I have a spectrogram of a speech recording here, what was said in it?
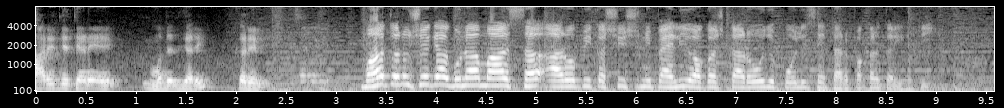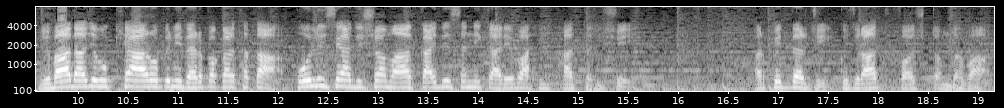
આ રીતે તેણે મદદગારી કરેલી છે. મહત્વનું છે કે આ ગુનામાં સહ આરોપી કશિશની પહેલી ઓગસ્ટના રોજ પોલીસે ધરપકડ કરી હતી. જે બાદ આજે મુખ્ય આરોપીની ધરપકડ થતા પોલીસે આ દિશામાં કાયદેસરની કાર્યવાહી હાથ ધરી છે. અર્પિત દરજી, ગુજરાત ફર્સ્ટ અમદાવાદ.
